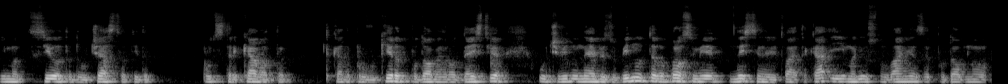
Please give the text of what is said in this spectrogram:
имат силата да участват и да подстрекават, да така да провокират подобен род действия, очевидно не е безобидно. Та въпросът ми е наистина ли това е така и има ли основания за подобно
